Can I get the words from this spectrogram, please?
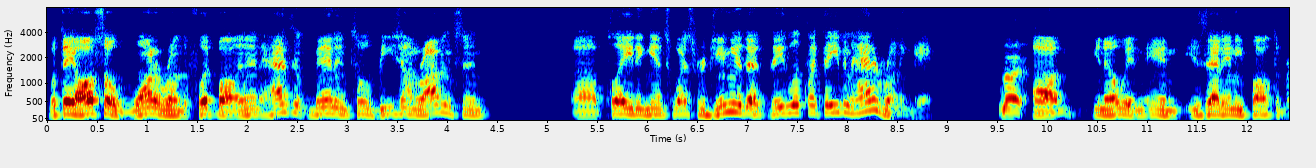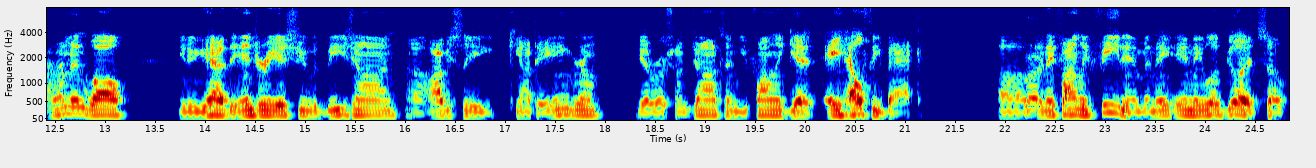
but they also want to run the football, and it hasn't been until Bijan Robinson uh, played against West Virginia that they looked like they even had a running game. Right. Um, you know, and and is that any fault of Herman? Well, you know, you had the injury issue with Bijan, uh, obviously Keaontay Ingram. You had Roschon Johnson. You finally get a healthy back, uh, right. and they finally feed him, and they and they look good. So,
